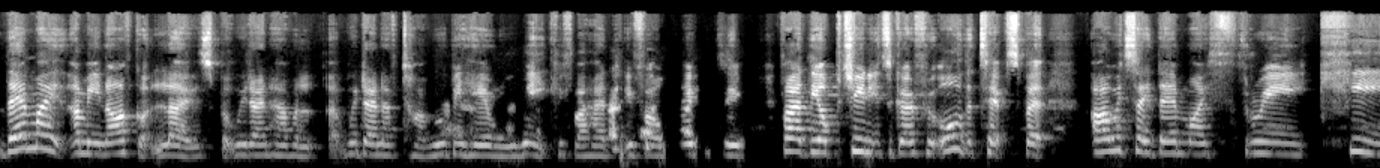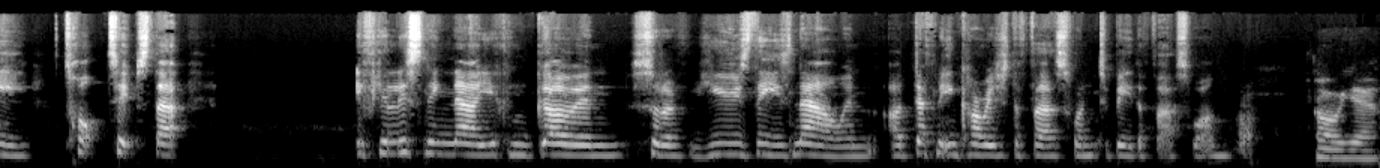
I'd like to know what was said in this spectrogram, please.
there might i mean i've got loads but we don't have a we don't have time. We'll be here all week if i had if i was able to if i had the opportunity to go through all the tips. But i would say they're my three key top tips that if you're listening now you can go and sort of use these now. And i definitely encourage the first one to be the first one Oh yeah.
